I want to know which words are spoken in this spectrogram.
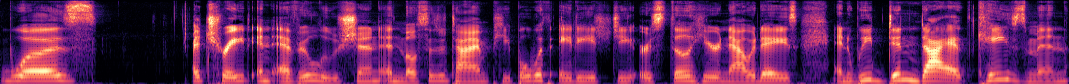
was a trait in evolution, and most of the time, people with ADHD are still here nowadays. And we didn't die as cavemen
